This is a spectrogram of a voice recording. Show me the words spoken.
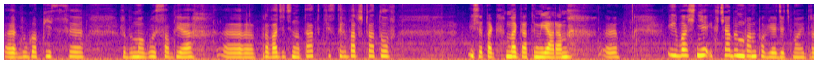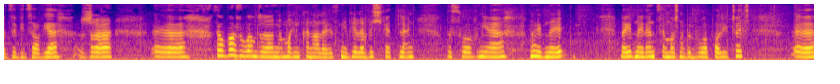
e, długopisy, żeby mogły sobie e, prowadzić notatki z tych warsztatów i się tak mega tym jaram. I właśnie chciałabym Wam powiedzieć, moi drodzy widzowie, że zauważyłam, że na moim kanale jest niewiele wyświetleń. Dosłownie na jednej, na jednej ręce można by było policzyć. E,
